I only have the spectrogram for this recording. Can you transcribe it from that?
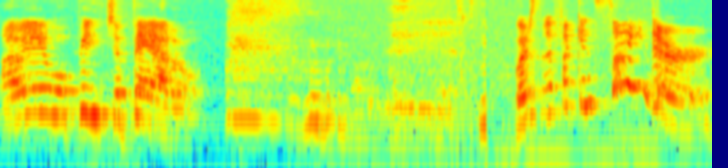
Avevo pinche perro. Where's my fucking cider?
